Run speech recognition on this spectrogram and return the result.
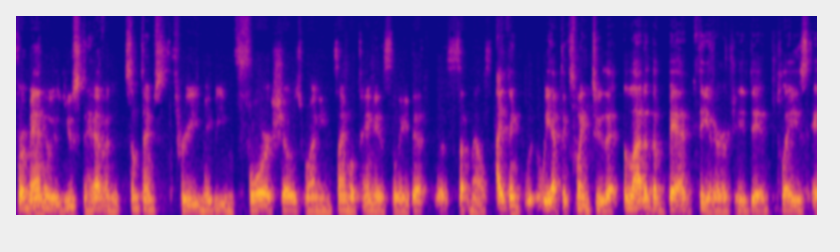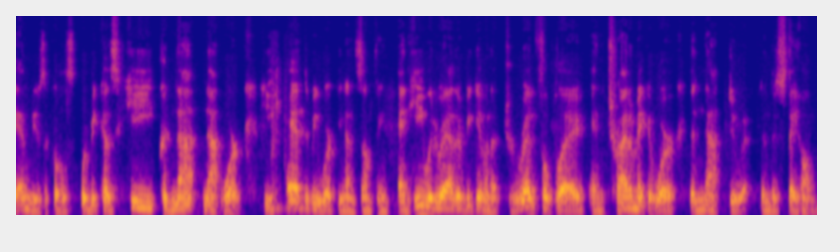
For a man who was used to having sometimes three, maybe even four shows running simultaneously, that was something else. I think we have to explain too that a lot of the bad theater he did, plays and musicals, were because he could not not work. He had to be working on something, and he would rather be given a dreadful play and try to make it work than not do it than to stay home.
